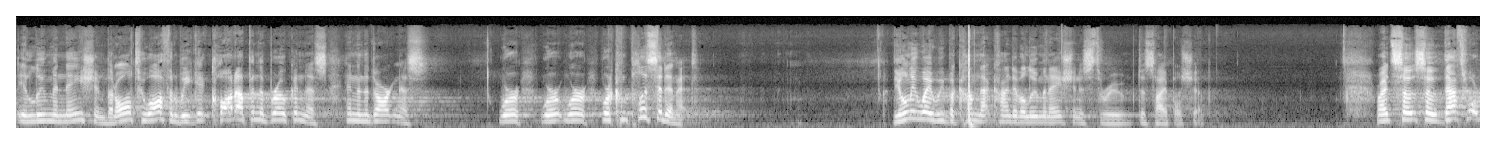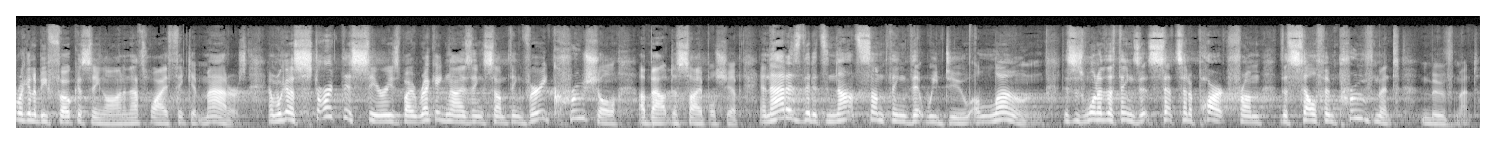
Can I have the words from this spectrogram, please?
illumination, but all too often we get caught up in the brokenness and in the darkness. We're, we're, we're, we're complicit in it. The only way we become that kind of illumination is through discipleship. Right? So, so that's what we're going to be focusing on, and that's why I think it matters. And we're going to start this series by recognizing something very crucial about discipleship, and that is that it's not something that we do alone. This is one of the things that sets it apart from the self improvement movement.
